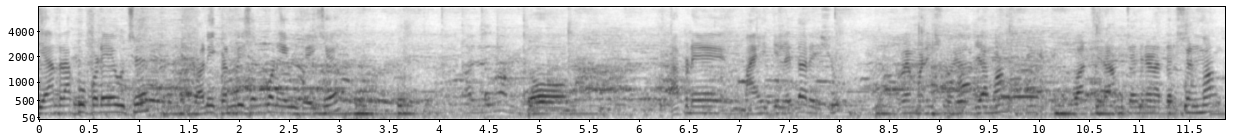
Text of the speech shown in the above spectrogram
ધ્યાન રાખવું પડે એવું છે. ઘણી કન્ડિશન પણ એવી થઈ છે. તો આપણે માહિતી લેતા રહીશું. હવે મળીશું અયોધ્યામાં ભગવાન શ્રી રામચંદ્રના દર્શનમાં.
